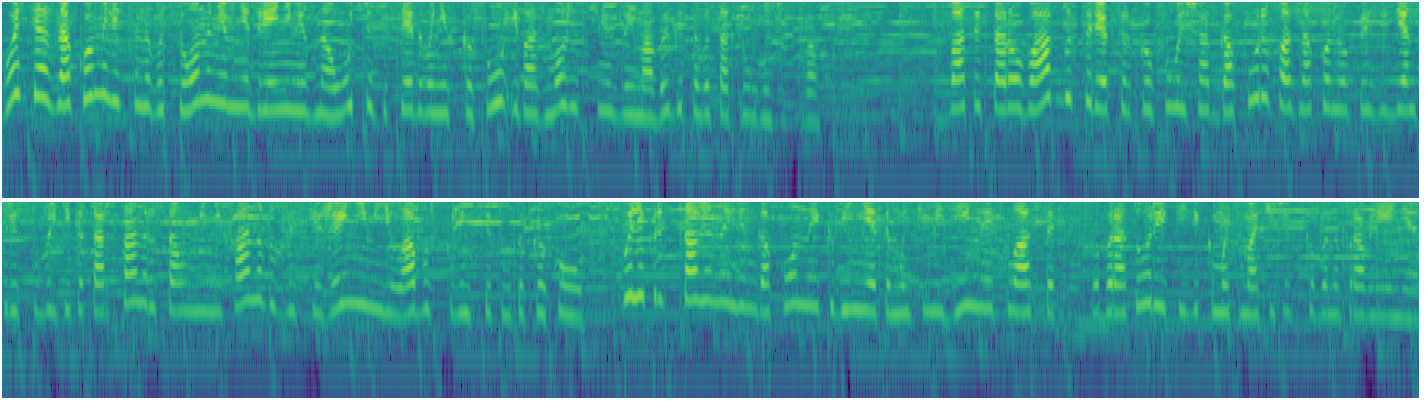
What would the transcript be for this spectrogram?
Гости ознакомились с инновационными внедрениями в научных исследованиях КФУ и возможностями взаимовыгодного сотрудничества. 22 августа ректор КФУ Ильшат Гафуров ознакомил президента Республики Татарстан Рустама Миниханова с достижениями Елабужского института КФУ. Были представлены лингофонные кабинеты, мультимедийные классы, лаборатории физико-математического направления.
